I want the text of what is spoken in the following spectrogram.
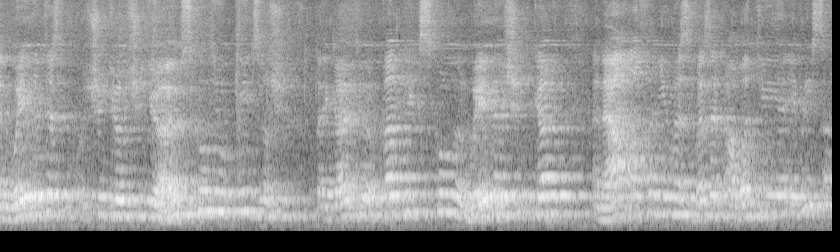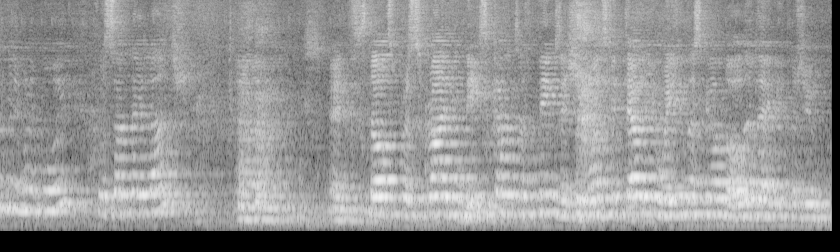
and whether dis- should you should you homeschool your kids or should they go to a public school and where they should go, and how often you must visit. I want you here every Sunday, my boy, for Sunday lunch. Um, and starts prescribing these kinds of things, and she wants to tell you where you must go on holiday because you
